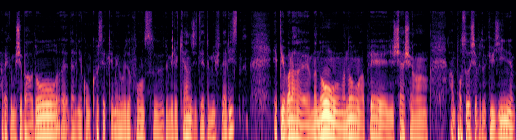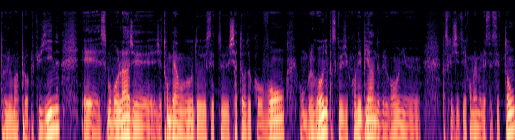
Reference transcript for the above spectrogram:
avec Monsieur Bardot. Le dernier concours, c'était Meilleur de France euh, 2015, j'étais demi-finaliste. Et puis voilà, euh, maintenant, maintenant, après, je cherche un, poste de chef de cuisine, un peu ma propre cuisine. Et à ce moment-là, j'ai tombé amoureux de cette château de Corvon Bourgogne, parce que je connais bien de Bourgogne, euh, parce que j'étais quand même resté 7 ans.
